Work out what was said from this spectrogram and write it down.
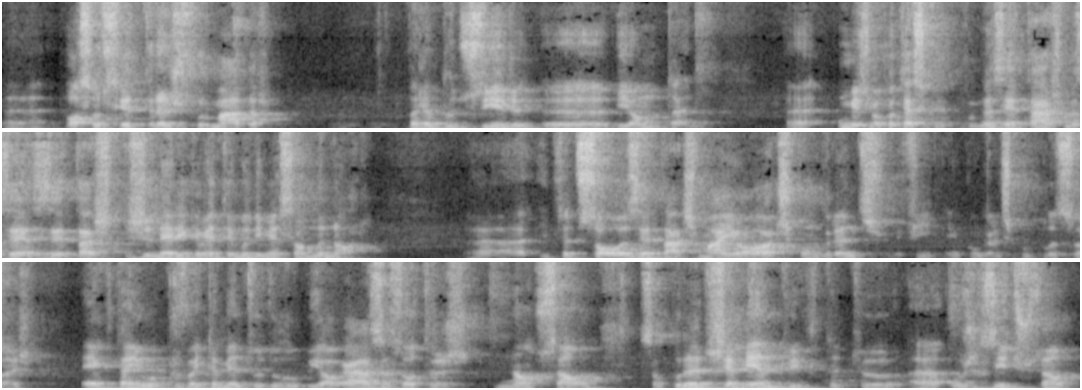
uh, possam ser transformadas para produzir uh, biometano. O mesmo acontece nas etares, mas as etares genericamente têm uma dimensão menor. E, portanto, só as etares maiores, com grandes, enfim, com grandes populações, é que tem o aproveitamento do biogás, as outras não são, são por arejamento e, portanto, uh, os resíduos são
